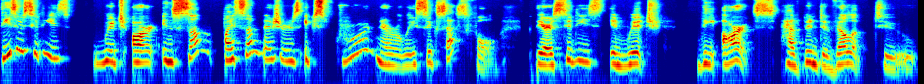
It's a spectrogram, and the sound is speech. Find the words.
These are cities which are in some by some measures extraordinarily successful. There are cities in which the arts have been developed to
